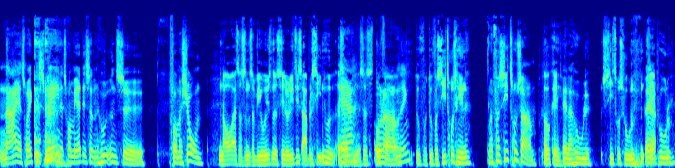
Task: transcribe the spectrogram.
Nej, jeg tror ikke, det er smagen. Jeg tror mere, det er sådan hudens øh, formation Nå, altså sådan, så vi er ude i sådan noget cellulitis appelsinhud. Altså, Ja, altså, under får, armen, ikke? Du får, du får citrushinde. og for citrusarm Okay, eller hule. citrushule. Ja. Grebhule.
